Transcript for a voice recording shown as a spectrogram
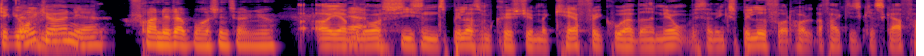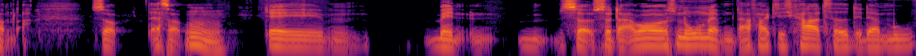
Det gjorde, det gjorde han, ja. fra netop Washington, jo. Og jeg vil ja. også sige, sådan en spiller som Christian McCaffrey kunne have været nævnt, hvis han ikke spillede for et hold, der faktisk kan skaffe ham der. Så, altså, Mm. øh, men, så, så der var også nogle af dem, der faktisk har taget det der move.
